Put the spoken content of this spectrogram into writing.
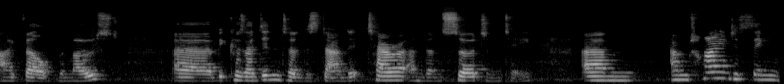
i felt the most uh, because i didn't understand it terror and uncertainty um, i'm trying to think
